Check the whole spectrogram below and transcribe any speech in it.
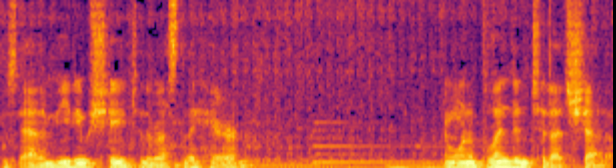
Just add a medium shade to the rest of the hair and want to blend into that shadow.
